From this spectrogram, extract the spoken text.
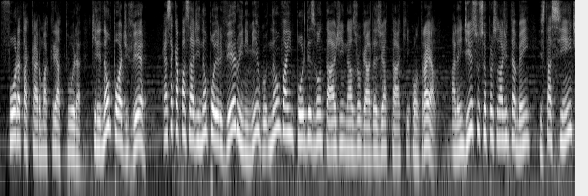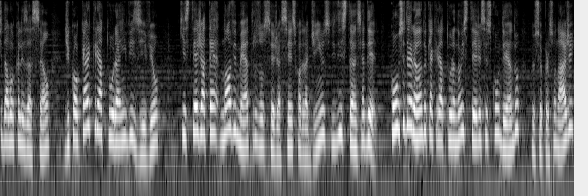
for atacar uma criatura que ele não pode ver, essa capacidade de não poder ver o inimigo não vai impor desvantagem nas jogadas de ataque contra ela. Além disso, seu personagem também está ciente da localização de qualquer criatura invisível que esteja até 9 metros, ou seja, 6 quadradinhos, de distância dele considerando que a criatura não esteja se escondendo do seu personagem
